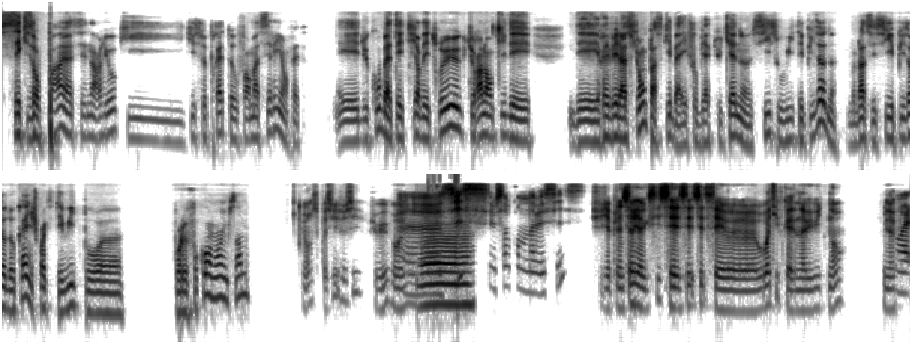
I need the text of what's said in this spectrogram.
c'est qu'ils ont pas un scénario qui qui se prête au format série en fait. Et du coup, bah t'étires des trucs, tu ralentis des des révélations parce que bah il faut bien que tu tiennes six ou huit épisodes. Là, c'est six épisodes au cas, et je crois que c'était huit pour euh, pour le Faucon, non, il me semble? Non, c'est pas si, aussi. J'ai vu. Ouais. Euh, Euh. 6, il me semble qu'on en avait 6. Il y a plein de séries avec 6. C'est, c'est, c'est, c'est euh, What If qui en avait 8, non? Ouais.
